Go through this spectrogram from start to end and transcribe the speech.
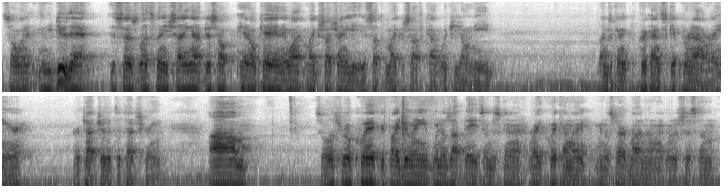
So when, it, when you do that, it says let's finish setting up. Just hit OK, and they want Microsoft trying to get you to set up a Microsoft account, which you don't need. I'm just going to click on skip for now right here, or touch it. It's a touch screen. Um, so let's real quick before I do any Windows updates. I'm just going to right click on my Windows Start button. I'm going to go to System.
